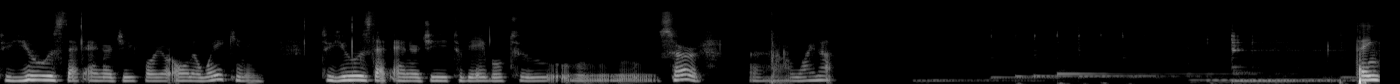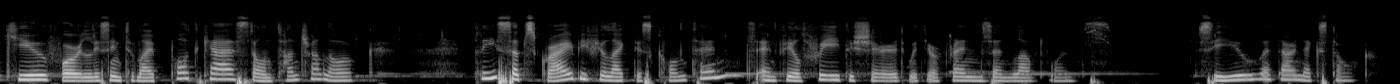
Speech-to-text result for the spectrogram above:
to use that energy for your own awakening, to use that energy to be able to serve. Uh, why not? Thank you for listening to my podcast on Tantra Log. Please subscribe if you like this content and feel free to share it with your friends and loved ones. See you at our next talk.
